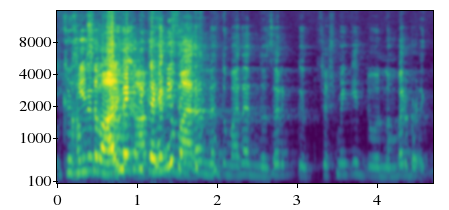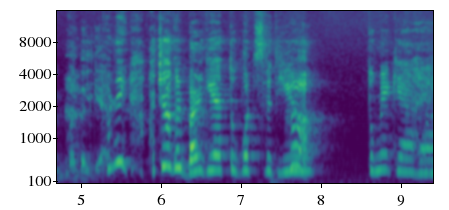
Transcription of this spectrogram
یہ سوال میں کبھی کر نہیں تمہارا تمہارا نظر چشمے کی دو نمبر بڑھ بدل گیا۔ نہیں اچھا اگر بڑھ گیا تو واٹس ود یو۔ تمہیں کیا ہے؟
